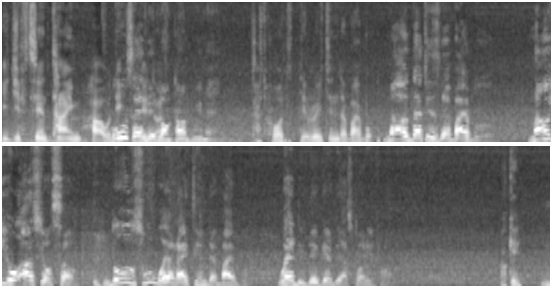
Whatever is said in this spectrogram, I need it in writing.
Egyptian time how they Who said they done- don't count women? That's what they read in the Bible. Now, that is the Bible. Now you ask yourself, Mm-hmm. those who were writing the Bible, where did they get their story from? Okay. Hmm?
